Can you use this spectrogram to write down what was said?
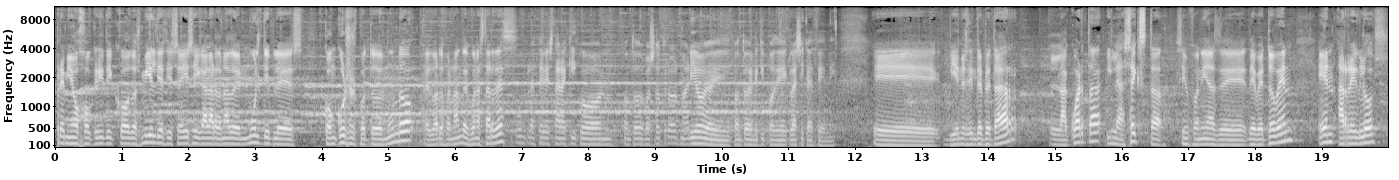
Premio Ojo Crítico 2016 y galardonado en múltiples concursos por todo el mundo. Eduardo Fernández, buenas tardes. Un placer estar aquí con, con todos vosotros, Mario, y con todo el equipo de Clásica FM. Eh, vienes de interpretar la cuarta y la sexta sinfonías de, de Beethoven en arreglos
